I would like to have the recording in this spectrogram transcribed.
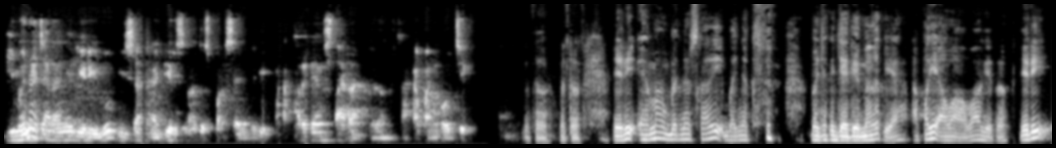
gimana caranya dirimu bisa hadir 100% jadi partner yang setara dalam percakapan coaching? Betul, betul. Jadi emang benar sekali banyak banyak kejadian banget ya, apalagi awal-awal gitu. Jadi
